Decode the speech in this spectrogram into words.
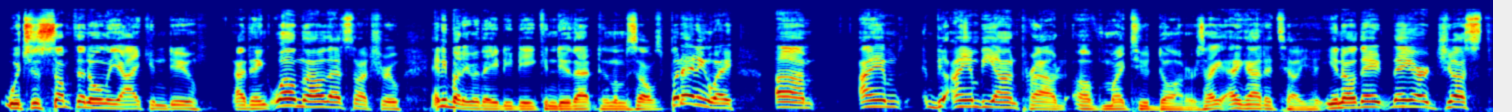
which is something only I can do. I think, well, no, that's not true. Anybody with ADD can do that to themselves. But anyway, um, I am I am beyond proud of my two daughters. I, I got to tell you, you know, they they are just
